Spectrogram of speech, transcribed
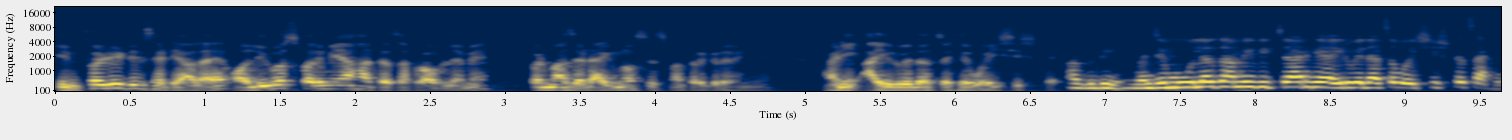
इन्फर्टिलिटीसाठी आलाय ऑलिगोस्पर्मिया हा त्याचा प्रॉब्लेम आहे पण माझं डायग्नोसिस मात्र ग्रहणीय आहे. आणि आयुर्वेदाचं हे वैशिष्ट्य आहे. अगदी. म्हणजे मूलगामी विचार हे आयुर्वेदाचं वैशिष्ट्यच आहे.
